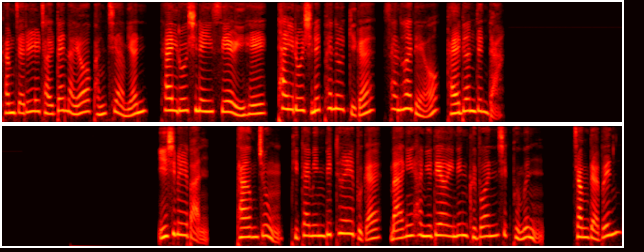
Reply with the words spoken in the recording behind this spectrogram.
감자를 절단하여 방치하면 타이로시네이스에 의해 타이로신의 페놀기가 산화되어 갈변된다. 21번. 다음 중 비타민 B12가 많이 함유되어 있는 급원 식품은 정답은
